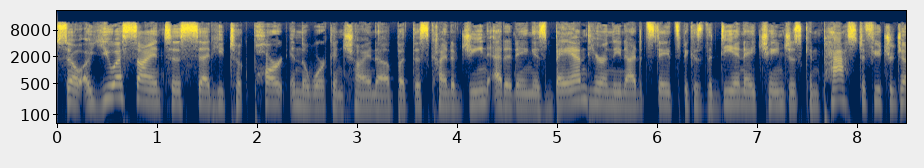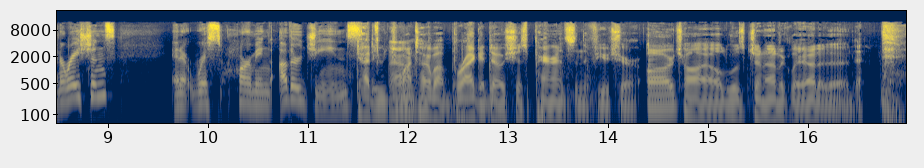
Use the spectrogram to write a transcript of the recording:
So, a U.S. scientist said he took part in the work in China, but this kind of gene editing is banned here in the United States because the DNA changes can pass to future generations and it risks harming other genes. God, you want to talk about braggadocious parents in the future? Our child was genetically edited.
